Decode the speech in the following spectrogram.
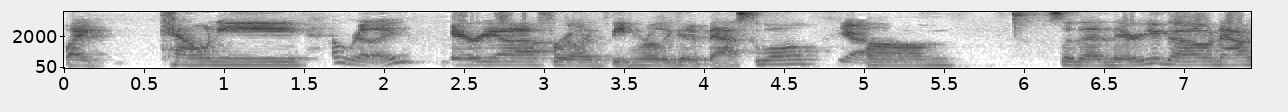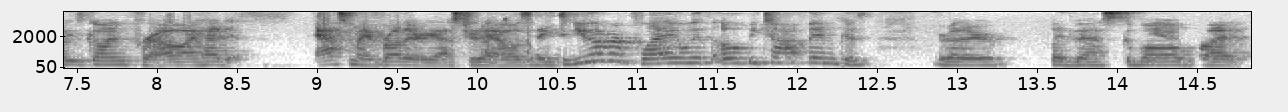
like county Oh, really? area for like being really good at basketball. Yeah. Um, so then there you go. Now he's going pro. I had asked my brother yesterday. I was like, "Did you ever play with Obi Toppin?" Because my brother played basketball, but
